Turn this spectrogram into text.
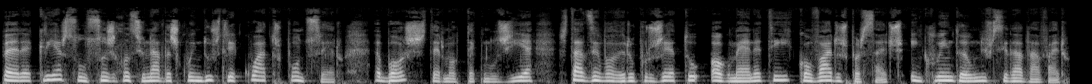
para criar soluções relacionadas com a indústria 4.0. A Bosch Termotecnologia está a desenvolver o projeto Augmenity com vários parceiros, incluindo a Universidade de Aveiro.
